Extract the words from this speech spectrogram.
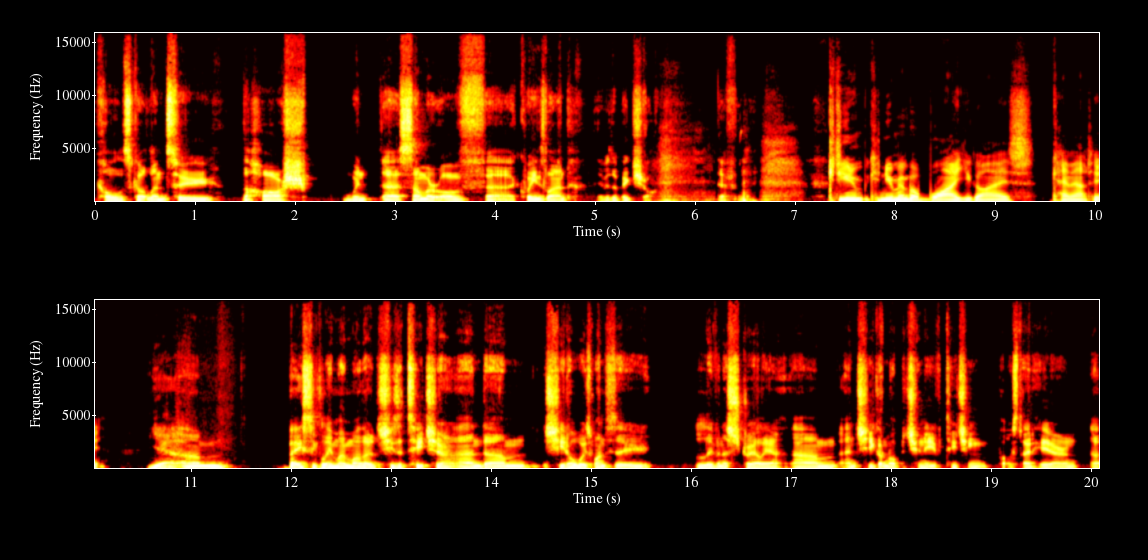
cold Scotland to the harsh winter, uh, summer of uh, Queensland, it was a big shock. Definitely. Can you can you remember why you guys came out here? Yeah, um, basically, my mother she's a teacher, and um, she'd always wanted to live in Australia, um, and she got an opportunity of teaching post out here, and uh,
